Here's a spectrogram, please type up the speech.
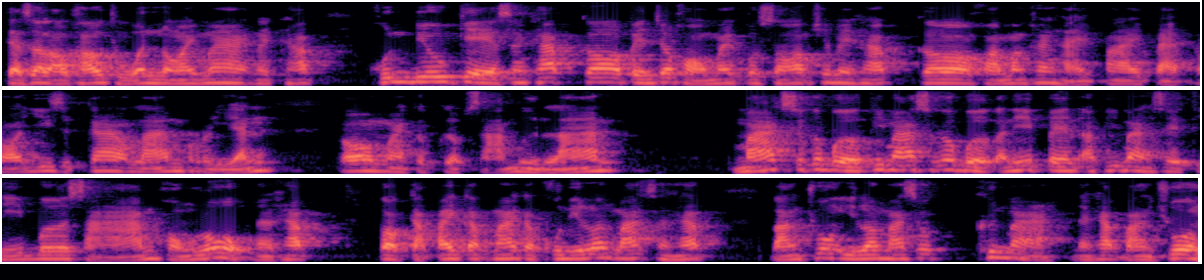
แต่สำหรับเขาถือว่าน้อยมากนะครับ คุณบิลเกสนะครับก็เป็นเจ้าของ Microsoft ใช่ไหมครับ ก็ความมั่งคั่งหายไป 829 ล้านเหรียญก็มาเกือบเกือบ30,000 ล้านมาร์คซักเกอร์เบิร์กพี่มาร์คซักเกอร์เบิร์กอันนี้เป็นอภิมหาเศรษฐีเบอร์ 3 ของโลกนะครับ ก็กลับไปกลับมากับคุณอีลอนมัสก์นะครับบางช่วงอีลอนมัสก์ก็ขึ้นมานะครับบางช่วง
